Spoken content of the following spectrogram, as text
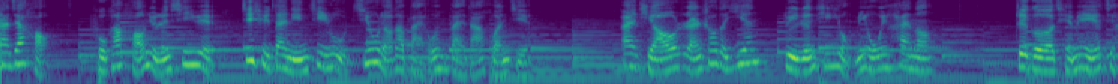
大家好，普康好女人新月继续带您进入灸疗的百问百答环节。艾条燃烧的烟对人体有没有危害呢？这个前面也讲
